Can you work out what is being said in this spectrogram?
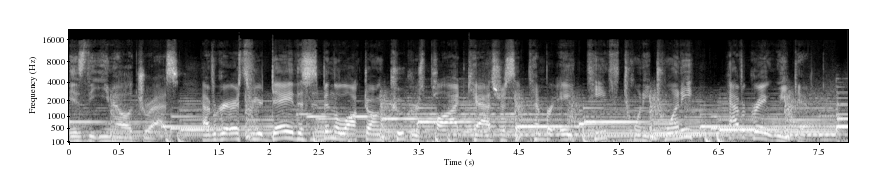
is the email address. Have a great rest of your day. This has been the Locked On Cougars podcast for September 18th, 2020. Have a great weekend.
